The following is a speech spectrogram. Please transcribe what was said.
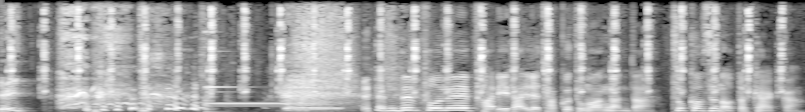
예이! 핸드폰에 발이 달려 자꾸 도망간다. 투컷은 어떻게 할까?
